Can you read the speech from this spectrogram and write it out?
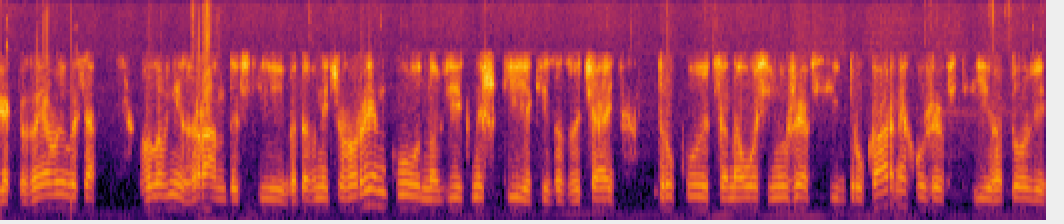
як заявилися головні гранди всі видавничого ринку, нові книжки, які зазвичай друкуються на осінь. Уже всі в друкарнях, уже всі готові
